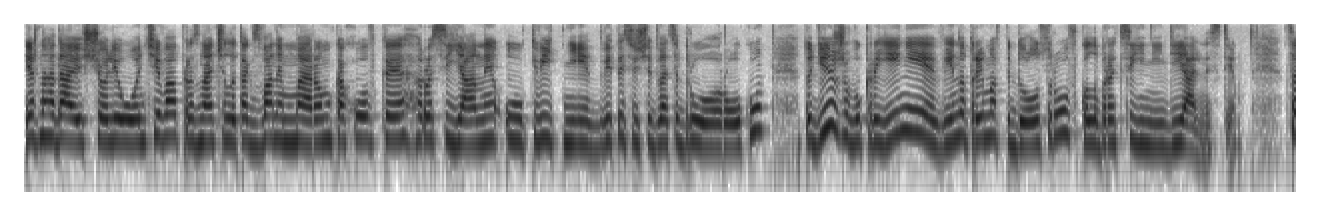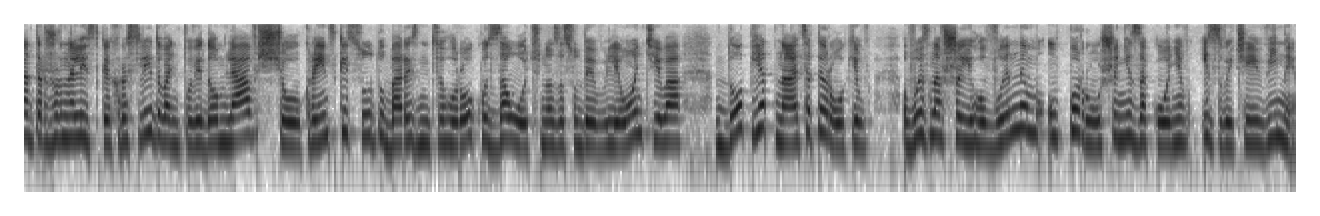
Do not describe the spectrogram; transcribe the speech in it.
Я ж нагадаю, що Ліонтьєва призначили так званим мером Каховки росіяни у квітні 2022 року. Тоді ж в Україні він отримав підозру в колабораційній діяльності. Центр журналістських розслідувань повідомляв, що український суд у березні цього року заочно засудив Ліонтьєва до 15 років визнавши його винним у порушенні законів і звичаїв війни.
